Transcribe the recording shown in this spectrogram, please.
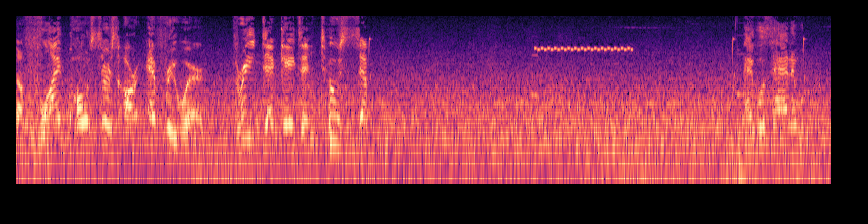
The fly posters are everywhere. Three decades and two sep... Hey, what's happening?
